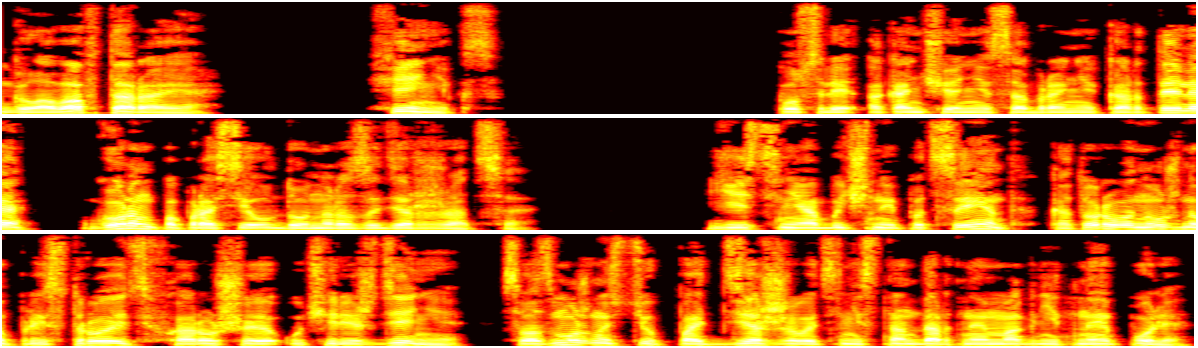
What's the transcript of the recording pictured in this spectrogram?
Глава вторая. Феникс. После окончания собрания картеля Горан попросил донора задержаться. Есть необычный пациент, которого нужно пристроить в хорошее учреждение с возможностью поддерживать нестандартное магнитное поле.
